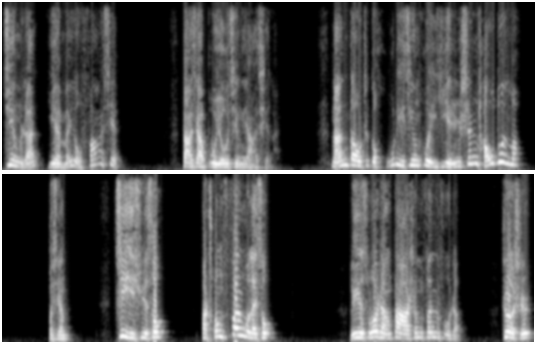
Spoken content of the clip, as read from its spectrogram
竟然也没有发现。大家不由惊讶起来：难道这个狐狸精会隐身逃遁吗？不行！继续搜，把床翻过来搜。李所长大声吩咐着。这时，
